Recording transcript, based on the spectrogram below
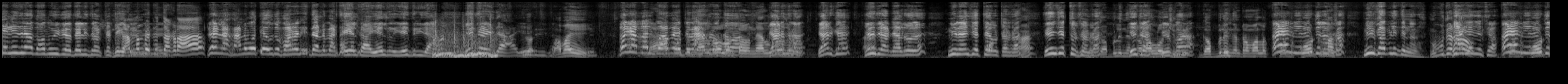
తెలియదురా బాబు ఇది తెలియదురా నీకు అన్నం పెట్టింది అక్కడ? నాకు అనబోతే ఎవరు పరని దండ పెడతా ఏంద్రిదా ఏంద్రిదా బాబాయ్ నెల రోజులు ఉంటావు, నెల రోజులు. ఏంద్రా నెల రోజులు? నేనేం? ఏం గబ్బులు తినడం వల్ల వచ్చింది. గబ్బులు తినడం వల్ల అరే కొన్ని నేను కోట్లు తిన్నారా? నష్టం. నేను కబిలి తిన్నారా నువ్వు తెలుసా నేను కోట్లు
